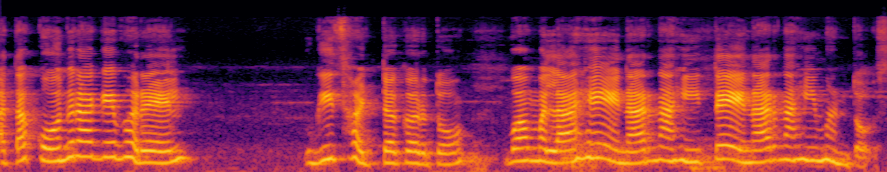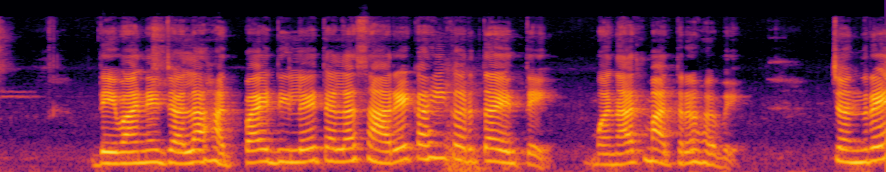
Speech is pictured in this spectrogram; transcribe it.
आता कोण रागे भरेल? उगीच हट्ट करतो. व मला हे येणार नाही ते येणार नाही म्हणतोस. देवाने ज्याला हातपाय दिले त्याला सारे काही करता येते. मनात मात्र हवे. चंद्रे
